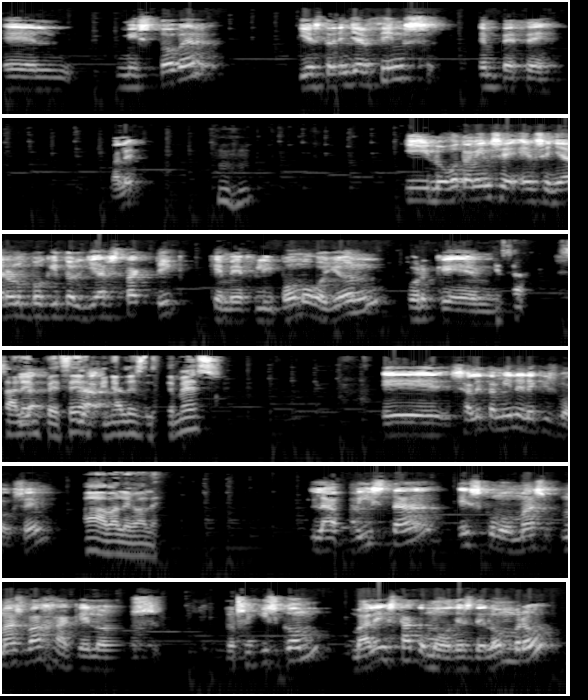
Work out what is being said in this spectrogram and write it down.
el Mistover y Stranger Things en PC, ¿vale? Y luego también se enseñaron un poquito el Gears Tactic, que me flipó mogollón, porque Que sa- Sale La- en PC la- a finales de este mes. eh, sale también en Xbox, ¿eh? Ah, vale, vale. La vista es como más, más baja que los, los XCOM, ¿vale? Está como desde el hombro,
